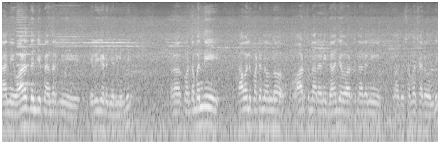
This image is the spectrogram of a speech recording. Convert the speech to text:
దాన్ని వాడొద్దని చెప్పి అందరికీ తెలియజేయడం జరిగింది. కొంతమంది కావలి పట్టణంలో వాడుతున్నారని గాంజా వాడుతున్నారని మాకు సమాచారం ఉంది.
